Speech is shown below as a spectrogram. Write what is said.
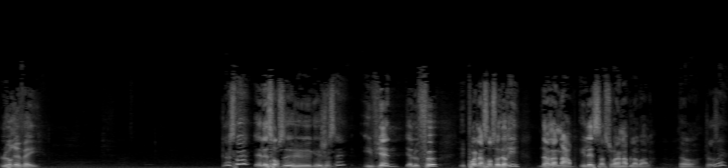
le réveil. Je sais. Il y a des sorciers, je, sais. Ils viennent, il y a le feu, ils prennent la sorcellerie dans un arbre. Ils laissent ça sur un arbre là-bas. Je sais.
